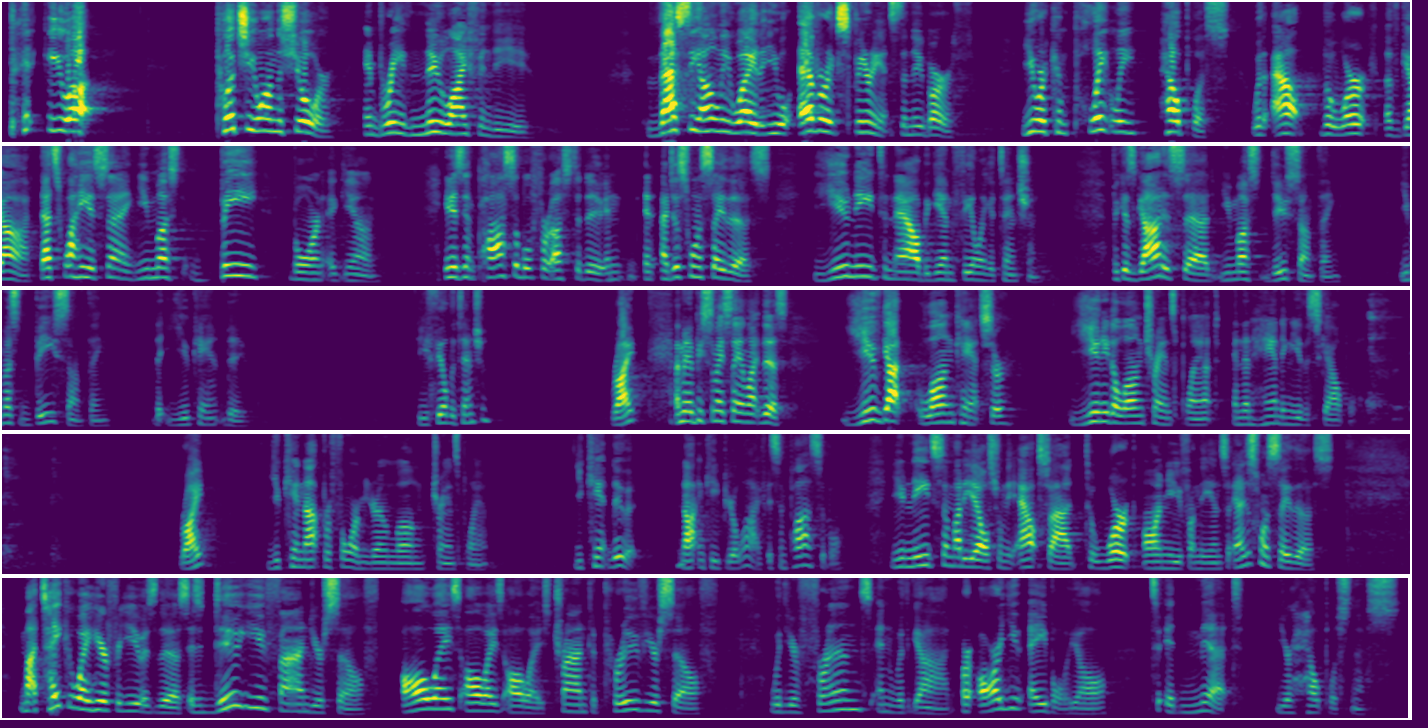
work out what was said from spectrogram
pick you up, put you on the shore, and breathe new life into you. That's the only way that you will ever experience the new birth. You are completely helpless without the work of God. That's why he is saying you must be born again. It is impossible for us to do. And, and I just want to say this you need to now begin feeling attention. Because God has said you must do something, you must be something that you can't do. Do you feel the tension? Right? I mean, it'd be somebody saying like this You've got lung cancer, you need a lung transplant, and then handing you the scalpel. Right? You cannot perform your own lung transplant. You can't do it. Not and keep your life. It's impossible. You need somebody else from the outside to work on you from the inside. And I just want to say this. My takeaway here for you is this is do you find yourself always, always, always trying to prove yourself with your friends and with God? Or are you able, y'all, to admit your helplessness?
